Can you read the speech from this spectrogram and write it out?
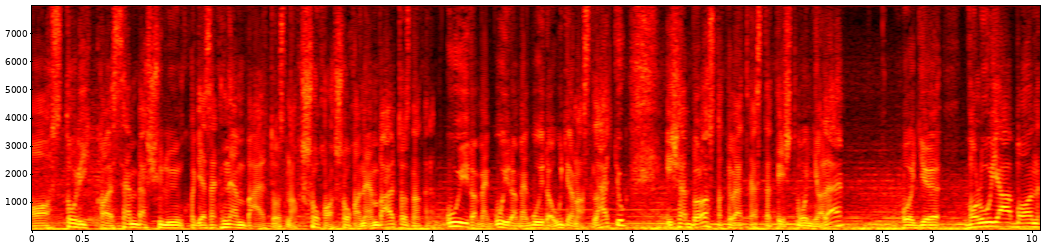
a sztorikkal szembesülünk, hogy ezek nem változnak, soha, soha nem változnak, hanem újra meg újra meg újra ugyanazt látjuk, és ebből azt a következtetést vonja le, hogy valójában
